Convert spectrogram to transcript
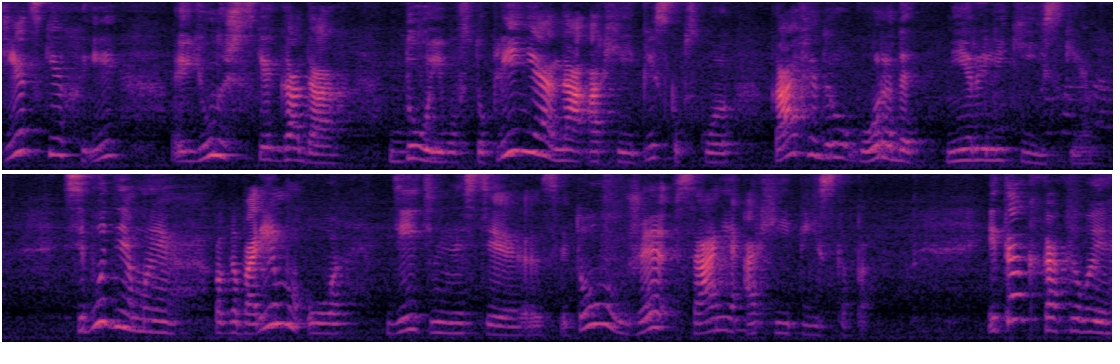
детских и юношеских годах до его вступления на архиепископскую кафедру города Миры-Ликийские. Сегодня мы поговорим о деятельности святого уже в сане архиепископа. Итак, как вы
